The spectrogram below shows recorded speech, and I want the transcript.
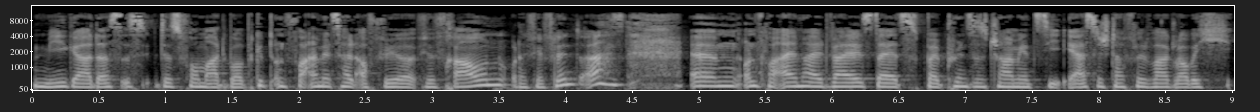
mega, dass es das Format überhaupt gibt und vor allem jetzt halt auch für, für Frauen oder für Flinters. Ähm, und vor allem halt, weil es da jetzt bei Princess Charm jetzt die erste Staffel war, glaube ich,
